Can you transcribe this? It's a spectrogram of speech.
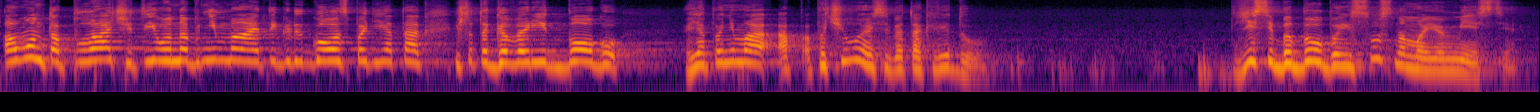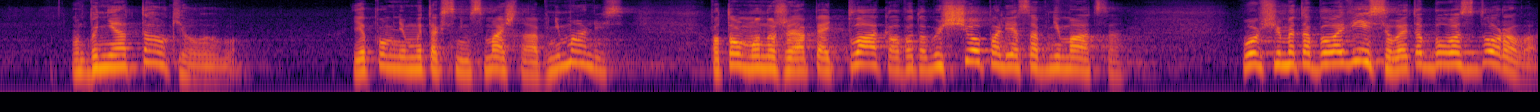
А он-то плачет, и он обнимает, и говорит, Господи, я так, и что-то говорит Богу. Я понимаю, а почему я себя так веду? Если бы был бы Иисус на моем месте – он бы не отталкивал его. Я помню, мы так с ним смачно обнимались. Потом он уже опять плакал, потом еще полез обниматься. В общем, это было весело, это было здорово.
